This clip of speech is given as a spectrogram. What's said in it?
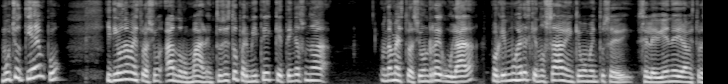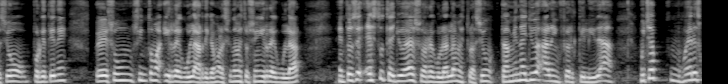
mucho tiempo. y tiene una menstruación anormal. Entonces esto permite que tengas una, una menstruación regulada. Porque hay mujeres que no saben en qué momento se, se le viene la menstruación. Porque tiene, es un síntoma irregular, digamos así, una menstruación irregular. Entonces esto te ayuda a eso, a regular la menstruación. También ayuda a la infertilidad. Muchas mujeres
